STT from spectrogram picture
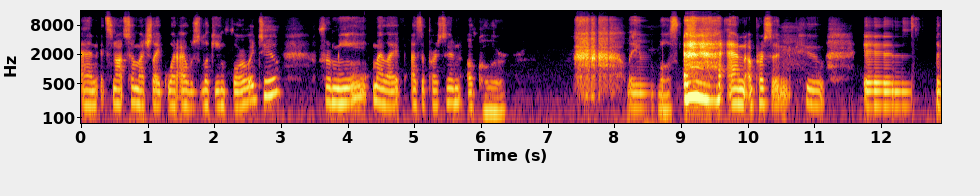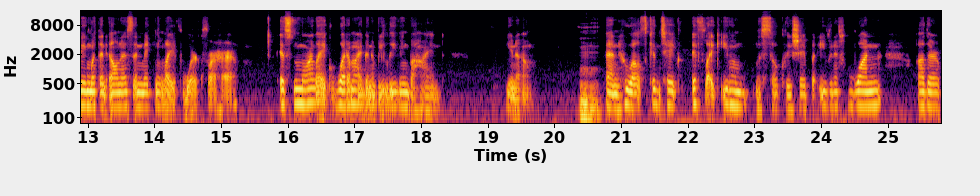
And it's not so much like what I was looking forward to. For me, my life as a person of color labels and a person who is living with an illness and making life work for her. It's more like, what am I going to be leaving behind? You know? Mm-hmm. And who else can take, if like, even it's so cliche, but even if one other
